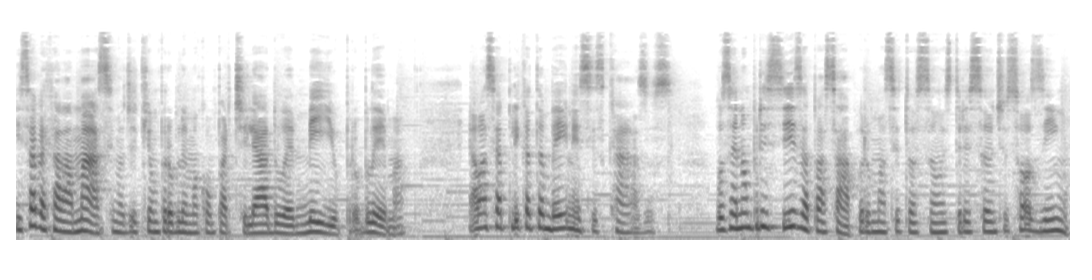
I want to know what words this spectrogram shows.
E sabe aquela máxima de que um problema compartilhado é meio problema? Ela se aplica também nesses casos. Você não precisa passar por uma situação estressante sozinho.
